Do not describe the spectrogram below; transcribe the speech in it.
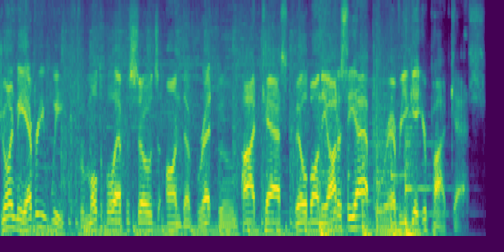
Join me every week for multiple episodes on the Bret Boone Podcast, available on the Audacy app or wherever you get your podcasts.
